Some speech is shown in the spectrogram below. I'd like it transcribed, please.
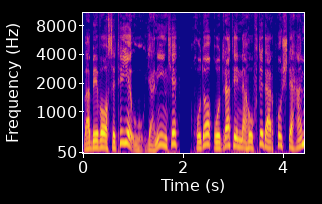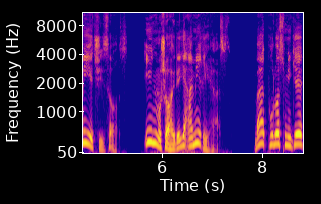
و به واسطه او یعنی اینکه خدا قدرت نهفته در پشت همه چیزهاست. این مشاهده عمیقی هست. بعد پولس میگه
